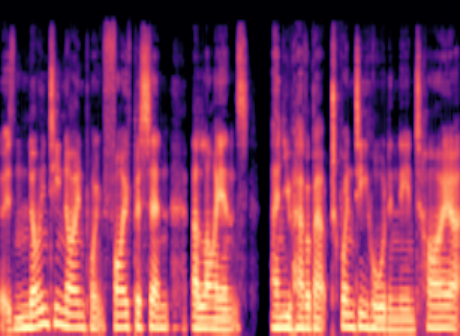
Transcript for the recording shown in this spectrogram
that is 99.5% Alliance and you have about 20 Horde in the entire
